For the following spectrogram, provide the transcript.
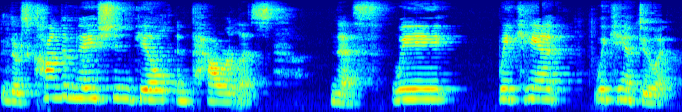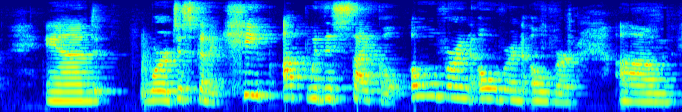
there's condemnation, guilt, and powerlessness. We we can't we can't do it, and we're just going to keep up with this cycle over and over and over. Um,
